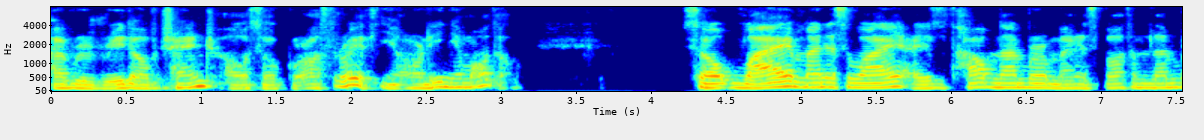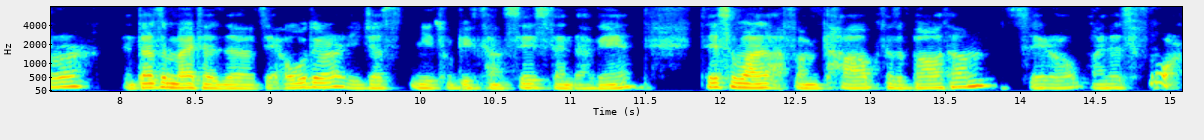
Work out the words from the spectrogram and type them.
average rate of change, also growth rate in our linear model. So y minus y is top number minus bottom number. It doesn't matter the, the order, you just need to be consistent again. This one from top to the bottom, zero minus four.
